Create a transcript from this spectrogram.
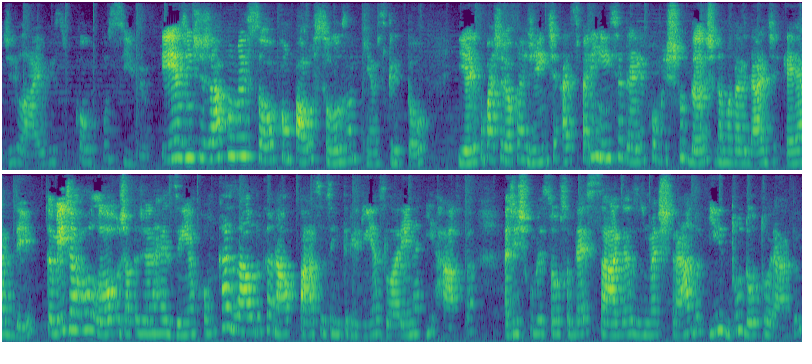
de lives ficou possível. E a gente já começou com Paulo Souza, que é um escritor, e ele compartilhou com a gente a experiência dele como estudante da modalidade EAD. Também já rolou o JG na resenha com o casal do canal Passos Entre Linhas, Lorena e Rafa. A gente conversou sobre as sagas do mestrado e do doutorado.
